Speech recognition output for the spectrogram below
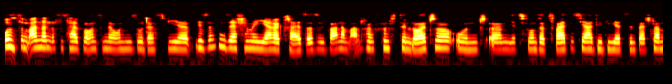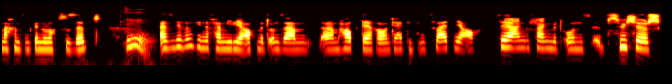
Und zum anderen ist es halt bei uns in der Uni so, dass wir, wir sind ein sehr familiärer Kreis. Also wir waren am Anfang 15 Leute und ähm, jetzt für unser zweites Jahr, die, die jetzt den Bachelor machen, sind wir nur noch zu siebt. Oh. Also wir sind wie eine Familie auch mit unserem ähm, Hauptlehrer und der hat jetzt im zweiten Jahr auch sehr angefangen mit uns äh, psychisch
